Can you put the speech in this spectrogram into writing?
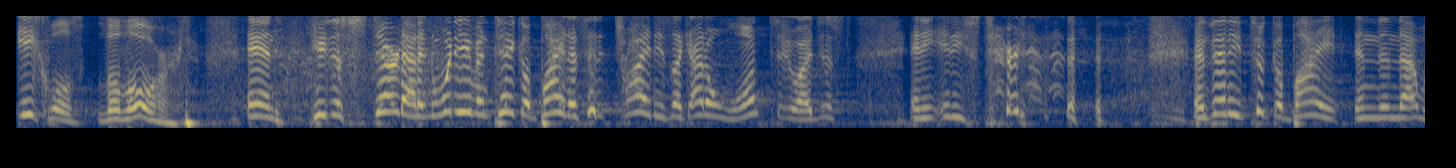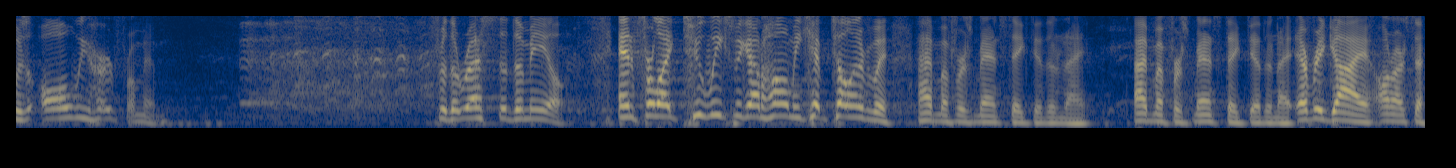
equals the Lord. And he just stared at it and wouldn't even take a bite. I said, try it. He's like, I don't want to. I just, and he, and he stared at it. And then he took a bite, and then that was all we heard from him for the rest of the meal. And for like two weeks, we got home. He kept telling everybody, I had my first man steak the other night. I had my first man steak the other night. Every guy on our staff,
